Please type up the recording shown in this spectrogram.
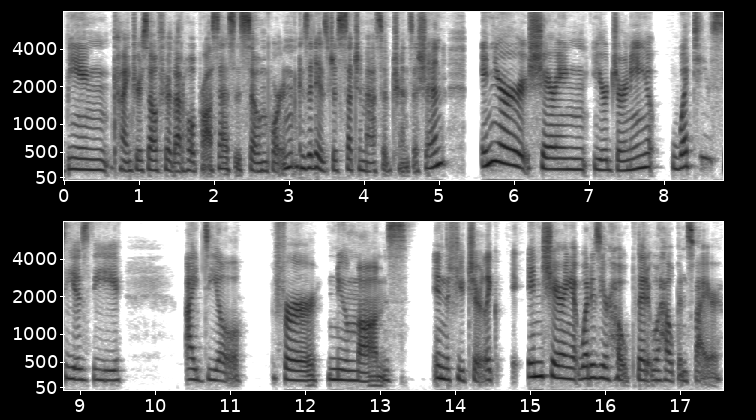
being kind to yourself through that whole process is so important because it is just such a massive transition. In your sharing your journey, what do you see as the ideal for new moms in the future? Like in sharing it, what is your hope that it will help inspire?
